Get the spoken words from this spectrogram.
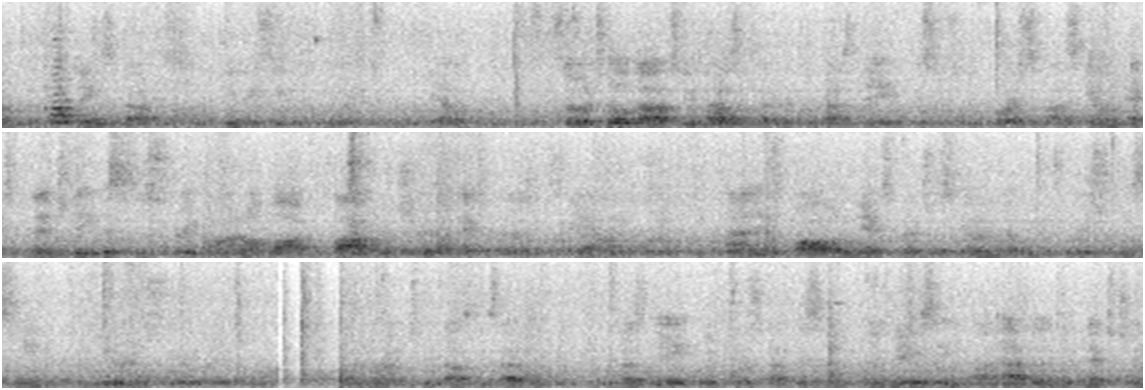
of the things about DNA sequencing, which is scaling. So until about 2007 or 2008, this was of course uh, scaling exponentially. This is a straight line on log plot, which shows exponential scaling. And it's following the exponential scaling that we've traditionally seen in the computer industry around 2007, 2008, we of course got this amazing uh, advent of next-gen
